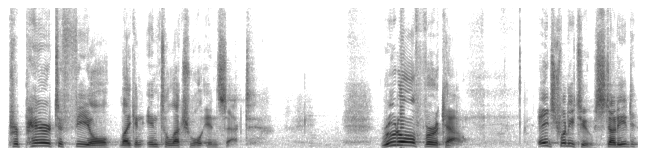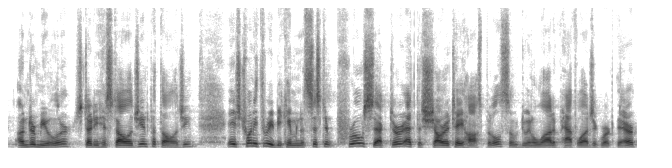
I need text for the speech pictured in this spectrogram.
Prepare to feel like an intellectual insect. Rudolf Virchow Age 22, studied under Mueller, studying histology and pathology. Age 23, became an assistant prosector at the Charité Hospital, so doing a lot of pathologic work there.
